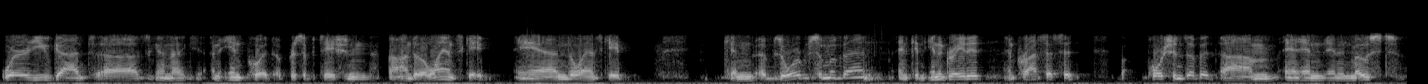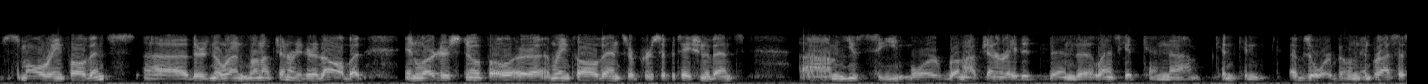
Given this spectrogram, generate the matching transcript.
where you've got uh, an input of precipitation onto the landscape, and the landscape can absorb some of that and can integrate it and process it, portions of it. Um, and, and, and, in most small rainfall events, uh, there's no run, runoff generated at all. But in larger snowfall or uh, rainfall events or precipitation events, um, you see more runoff generated than the landscape can um, can can absorb and, and process.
